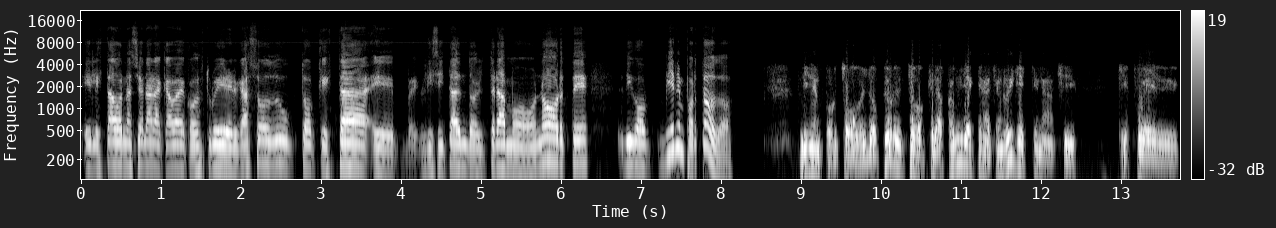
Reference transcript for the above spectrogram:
el Estado Nacional acaba de construir el gasoducto, que está eh, licitando el tramo norte. Digo, vienen por todo. Vienen por todo. Y lo peor de todo, que la familia que nace, Enrique que nace, que fue, el,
